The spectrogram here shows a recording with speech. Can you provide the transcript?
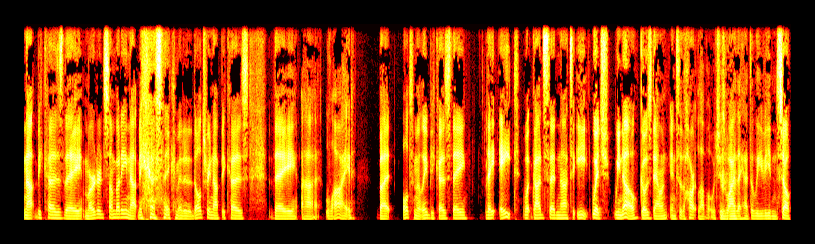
not because they murdered somebody, not because they committed adultery, not because they uh, lied, but ultimately because they they ate what God said not to eat, which we know goes down into the heart level, which is mm-hmm. why they had to leave Eden. So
